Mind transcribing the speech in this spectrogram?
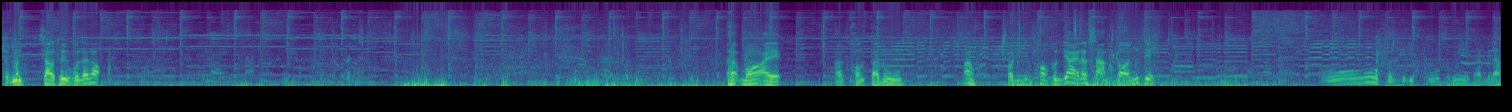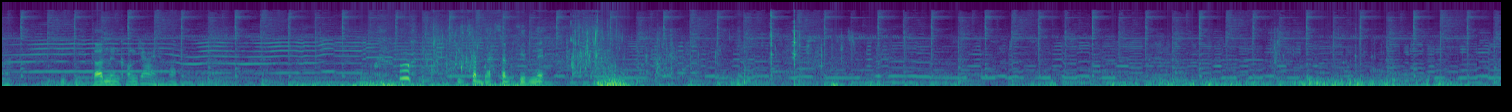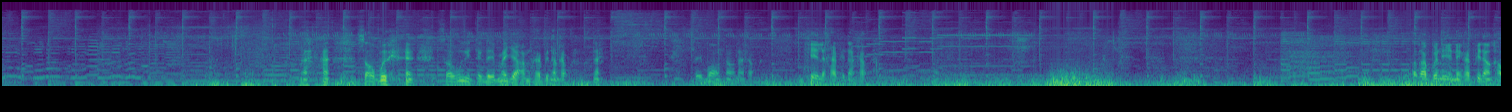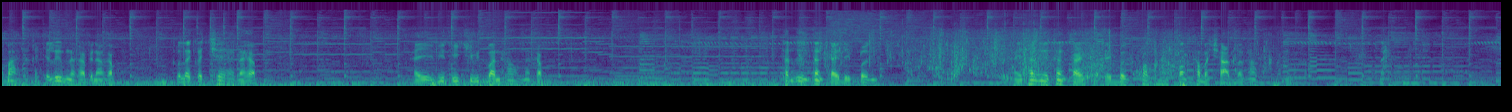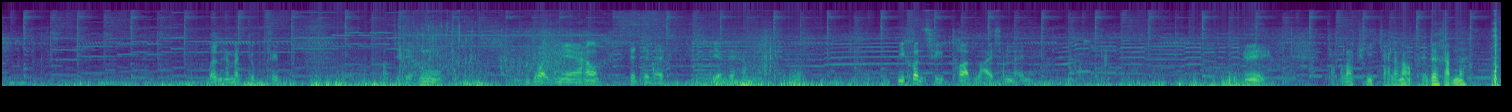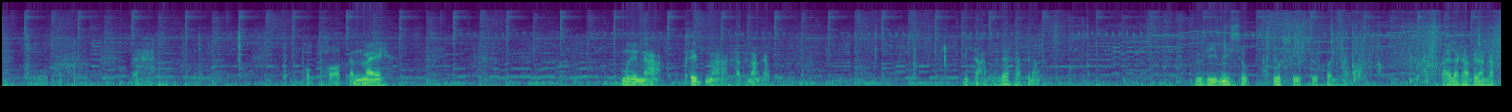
จนมันเศร้าถือพุ่นแล้วเนาะเออหมอไอของตาหนูเอ้าคนของคุณย่ายแล้วสามตอนนี่สิโอ้เป็นไรอีกหูก็มีครับพี่น้องตอนหนึ่งของย่ายครับโอ้อีกสับแบบสับกินเนี่ยสองมือสองมือจะได้ไม่ยามครับพี่น้องครับนะใส่หม้อเขานะครับโอเคเลยครับพี่นะครับ สำหรับวันนี้นะครับพี่น้องครับบ้านก็จะลืมนะครับพี่น้องครับก็ไลค์ก็แชร์นะครับให้วิถีชีวิตบ้านเฮานะครับทั้งอื่นทั้งไกลได้เบิ่งให้ทั้งอื่นทั้งไกลได้เบิ่งความงามของธรรมชาติบ้านเฮานะบิ่งให้มันจบคลิปเขาจะได้ฮู้ปล่อยแม่เขาจะจะได้เรียกได้ครับ มีคนสืบทอดหลายสำหรับเนี่ยนะค รับนี่จากลาดพีจ่ายละนอกเลยเด้อครับนะนะครับพบพอกันไหมมือหนาคลิปหนาครับพี่น้องครับติดตามกันเด้อครับพี่น้องอยู่ดีไม่สุขผู้สู่สุขคนครับ ไปแล้วครับพี่น้องครับ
